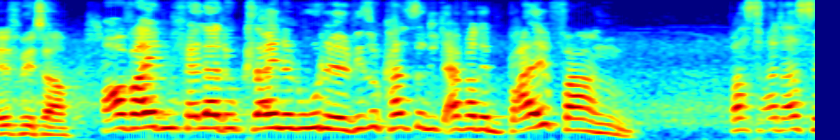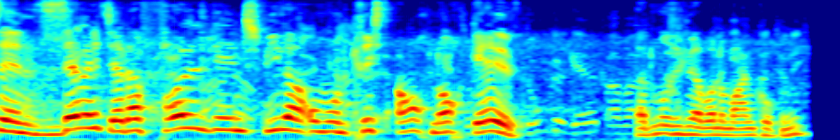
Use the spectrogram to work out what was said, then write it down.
Elfmeter. Oh, Weidenfeller, du kleine Nudel. Wieso kannst du nicht einfach den Ball fangen? Was war das denn? Semmelt der da voll den Spieler um und kriegt auch noch gelb. Das muss ich mir aber nochmal angucken.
